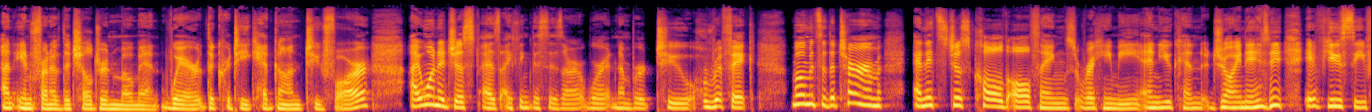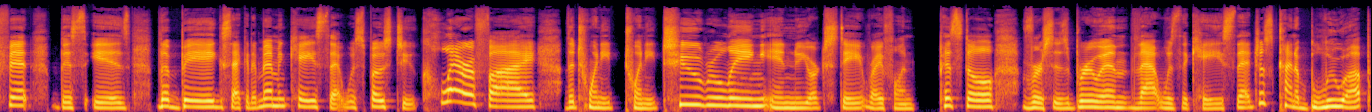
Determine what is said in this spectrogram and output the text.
an in front of the children moment where the critique had gone too far. I want to just, as I think this is our, we're at number two, horrific moments of the term, and it's just called All Things Rahimi. And you can join in if you see fit. This is the big Second Amendment case that was supposed to clarify the 2022 ruling in New York State Rifle and Pistol versus Bruen, that was the case that just kind of blew up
